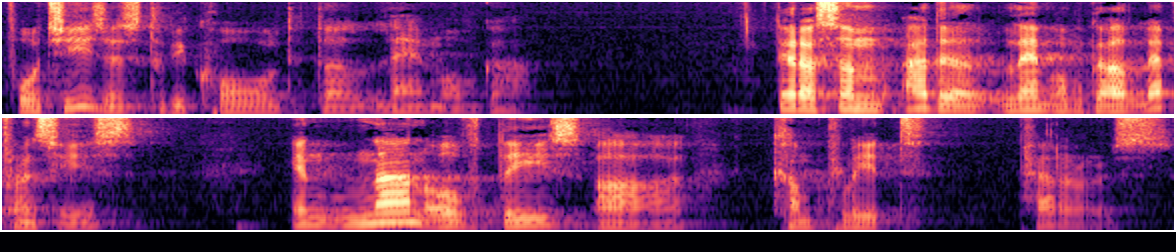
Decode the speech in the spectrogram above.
for Jesus to be called the Lamb of God. There are some other Lamb of God references, and none of these are complete parallels.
